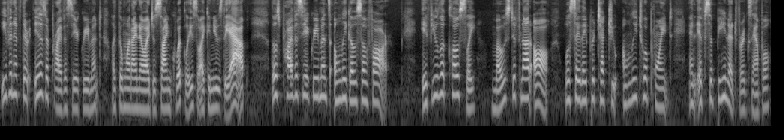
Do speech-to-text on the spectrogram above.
even if there is a privacy agreement, like the one I know I just signed quickly so I can use the app, those privacy agreements only go so far. If you look closely, most, if not all, will say they protect you only to a point, and if subpoenaed, for example,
